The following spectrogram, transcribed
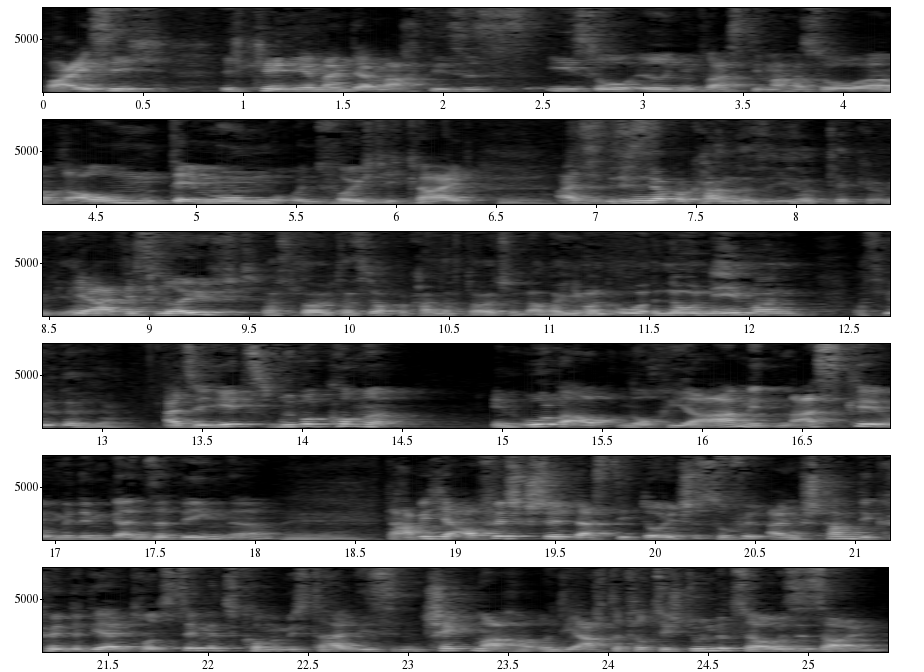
weiß ich. Ich kenne jemanden, der macht dieses ISO irgendwas, die machen so äh, Raumdämmung und Feuchtigkeit. Also Die das, sind ja bekannt, das ist Isotech, wie die ja, heißen. das läuft. das läuft, das ist ja auch bekannt aus Deutschland. Aber jemand ohne No-Nehmann, was will der hier? Also jetzt rüberkommen in Urlaub noch ja, mit Maske und mit dem ganzen Ding. Ne? Da habe ich ja auch festgestellt, dass die Deutschen so viel Angst haben, die könnten ja trotzdem jetzt kommen, müsste halt diesen Check machen und die 48 Stunden zu Hause sein.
